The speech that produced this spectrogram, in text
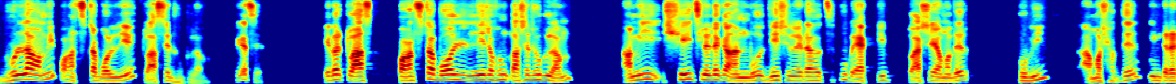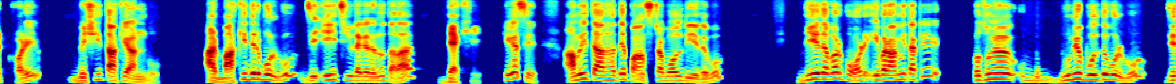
ধরলাম আমি পাঁচটা বল নিয়ে ক্লাসে ঢুকলাম, ঠিক আছে? এবার ক্লাস পাঁচটা বল নিয়ে যখন ক্লাসে ঢুকলাম, আমি সেই ছেলেটাকে আনব, যে ছেলেটা হচ্ছে খুব অ্যাক্টিভ ক্লাসে আমাদের খুবই, আমার সাথে ইন্টারাক্ট করে, বেশি তাকে আনব। আর বাকিদের বলব যে এই ছেলেটাকে যেন তারা দেখে, ঠিক আছে? আমি তার হাতে পাঁচটা বল দিয়ে দেবো। দিয়ে দেওয়ার পর এবার আমি তাকে প্রথমে গুনে বলতে বলব যে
